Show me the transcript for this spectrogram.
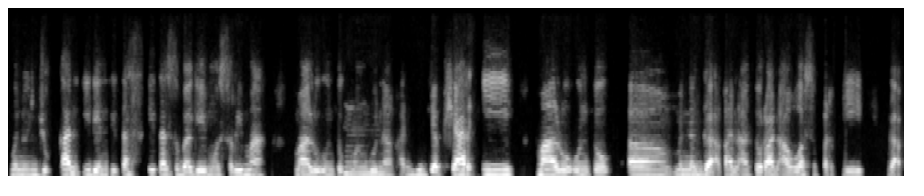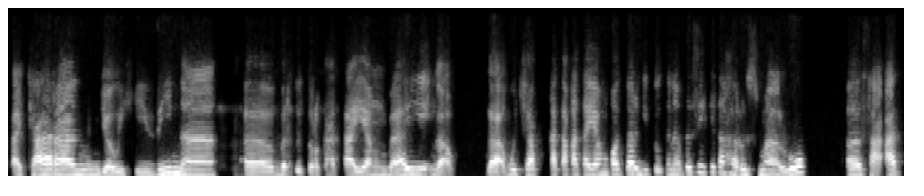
menunjukkan identitas kita sebagai muslimah, malu untuk hmm. menggunakan hijab syar'i, malu untuk uh, menegakkan aturan Allah seperti nggak pacaran, menjauhi zina, uh, bertutur kata yang baik, nggak nggak ngucap kata-kata yang kotor gitu. Kenapa sih kita harus malu uh, saat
